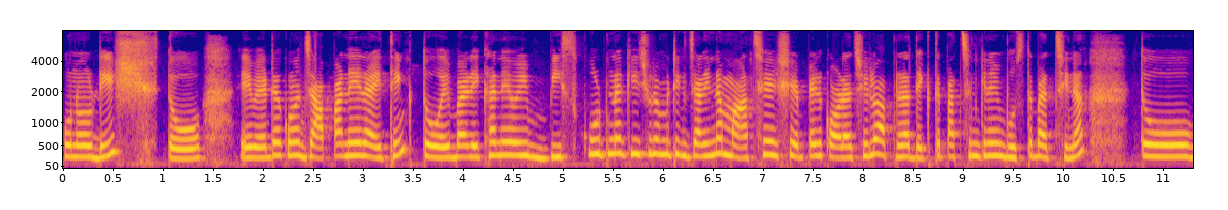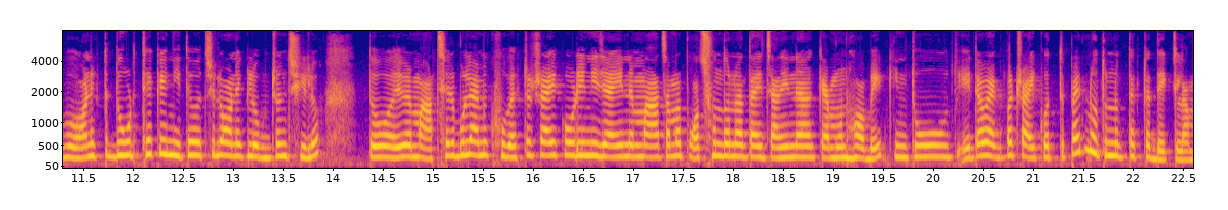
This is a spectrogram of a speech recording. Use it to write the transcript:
কোনো ডিশ তো এটা কোনো জাপানের আই থিঙ্ক তো এবার এখানে ওই বিস্কুট না কি ছিল আমি ঠিক জানি না, মাছের শেপের করা ছিল, আপনারা দেখতে পাচ্ছেন কিনা আমি বুঝতে পারছি না। তো অনেকটা দূর থেকে নিতে হচ্ছিল, অনেক লোকজন ছিল। তো এবার মাছের বলে আমি খুব একটা ট্রাই করিনি, জানি না, মাছ আমার পছন্দ না, তাই জানি না কেমন হবে, কিন্তু এটাও একবার ট্রাই করতে পারি নতুনত্ব একটা দেখলাম।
